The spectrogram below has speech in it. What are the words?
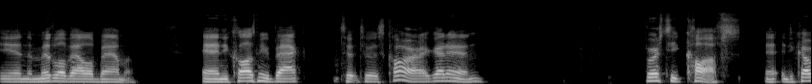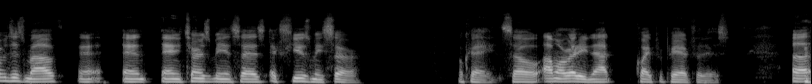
in the middle of Alabama, and he calls me back to, to his car. I got in. First, he coughs and he covers his mouth and, and and he turns to me and says, "Excuse me, sir." Okay, so I'm already not quite prepared for this. Uh,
